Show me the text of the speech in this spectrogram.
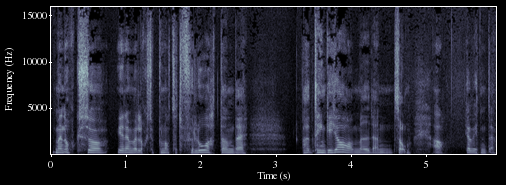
Men också är den väl också på något sätt förlåtande, tänker jag mig den som. Ja, jag vet inte.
